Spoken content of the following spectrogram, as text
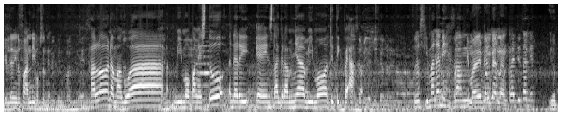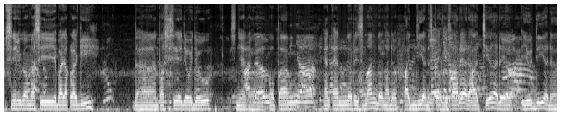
Hildan Irfandi maksudnya. Halo, nama gua Bimo Pangestu dari eh, Instagramnya Bimo titik PA. Terus gimana nih, Bang? Gimana nih, Bang Bernan? Kelanjutannya. Yup, sini juga masih banyak lagi dan posisinya jauh-jauh. Di sini ada Opang, NN Nurizman dan ada Panji underscore Givari, ada Acil, ada Yudi, ada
